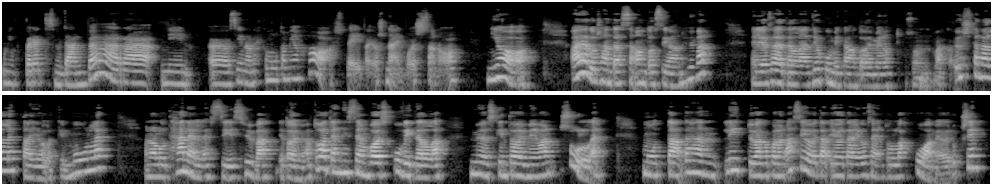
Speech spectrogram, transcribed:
niin periaatteessa mitään väärää, niin ö, siinä on ehkä muutamia haasteita, jos näin voisi sanoa. Joo. Ajatushan tässä on tosiaan hyvä. Eli jos ajatellaan, että joku, mikä on toiminut sun vaikka ystävälle tai jollekin muulle, on ollut hänelle siis hyvä ja toimiva tuote, niin sen voisi kuvitella myöskin toimivan sulle. Mutta tähän liittyy aika paljon asioita, joita ei usein tulla huomioiduksi.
